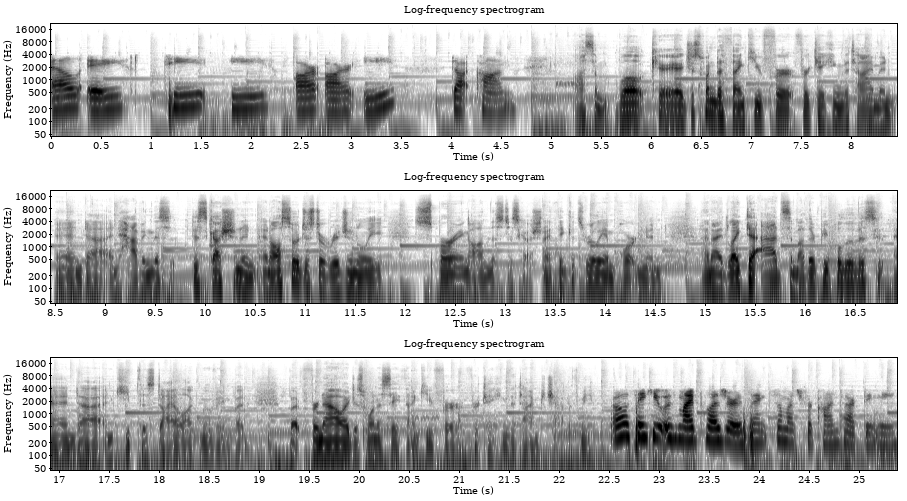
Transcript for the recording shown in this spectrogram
L A T E R R E dot com. Awesome. Well, Carrie, I just wanted to thank you for for taking the time and and uh, and having this discussion, and, and also just originally spurring on this discussion. I think it's really important, and and I'd like to add some other people to this and uh, and keep this dialogue moving. But but for now, I just want to say thank you for for taking the time to chat with me. Oh, thank you. It was my pleasure. Thanks so much for contacting me.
